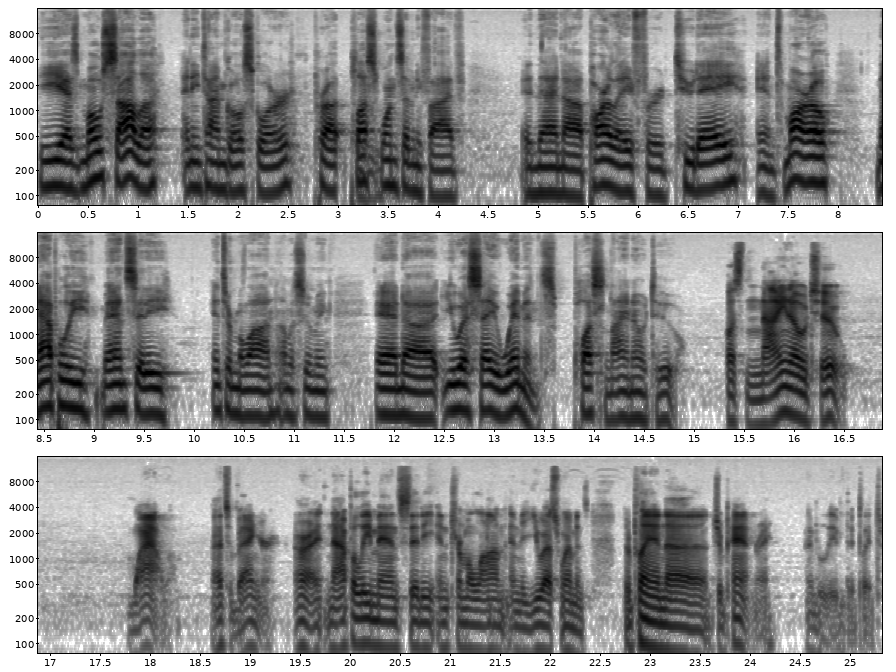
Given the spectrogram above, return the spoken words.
He has Mo Salah, anytime goal scorer, pro- plus Hmm. 175. And then uh, parlay for today and tomorrow Napoli, Man City, Inter Milan, I'm assuming, and uh, USA women's plus 902. Plus 902. Wow. That's a banger. All right. Napoli, Man City, Inter Milan, and the U.S. women's. They're playing uh, Japan, right? I believe they play t-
